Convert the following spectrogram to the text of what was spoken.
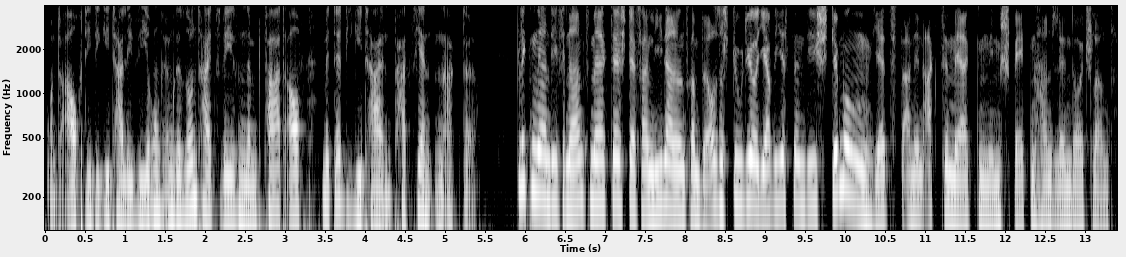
Und auch die Digitalisierung im Gesundheitswesen nimmt Fahrt auf mit der digitalen Patientenakte. Blicken an die Finanzmärkte. Stefan Liener in unserem Börsenstudio. Ja, wie ist denn die Stimmung jetzt an den Aktienmärkten im späten Handel in Deutschland?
